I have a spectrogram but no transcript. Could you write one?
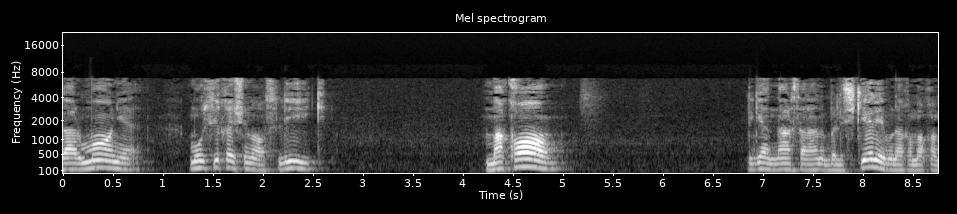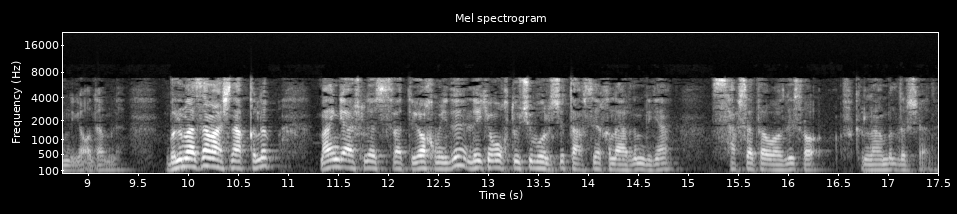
garmoniya musiqashunoslik maqom degan narsalarni bilish kerak bunaqa degan odamlar. Bilmasa mana shunaqa qilib manga ashula sifatida yoqmaydi lekin o'qituvchi bo'lishni tavsiya qilardim degan safsatavozli ovozli fikrlarni bildirishadi.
